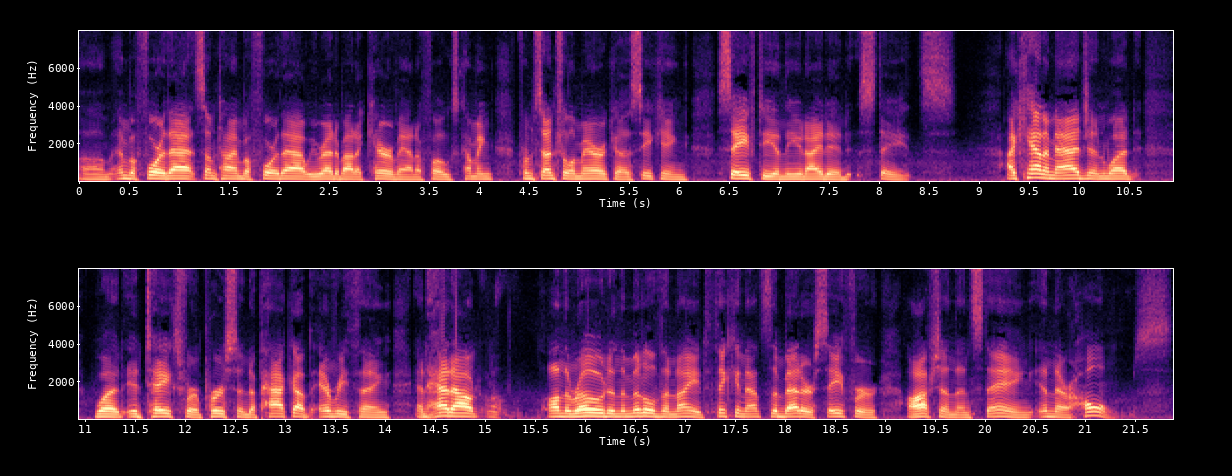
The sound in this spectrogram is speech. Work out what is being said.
Um, and before that, sometime before that, we read about a caravan of folks coming from Central America seeking safety in the United States. I can't imagine what, what it takes for a person to pack up everything and head out on the road in the middle of the night thinking that's the better, safer option than staying in their homes.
